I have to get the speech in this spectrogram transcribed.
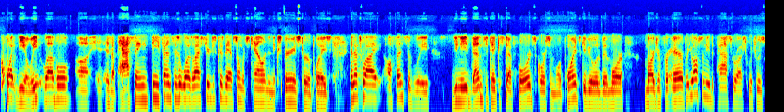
quite the elite level uh, as a passing defense as it was last year, just because they have so much talent and experience to replace. And that's why offensively, you need them to take a step forward, score some more points, give you a little bit more margin for error. But you also need the pass rush, which was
